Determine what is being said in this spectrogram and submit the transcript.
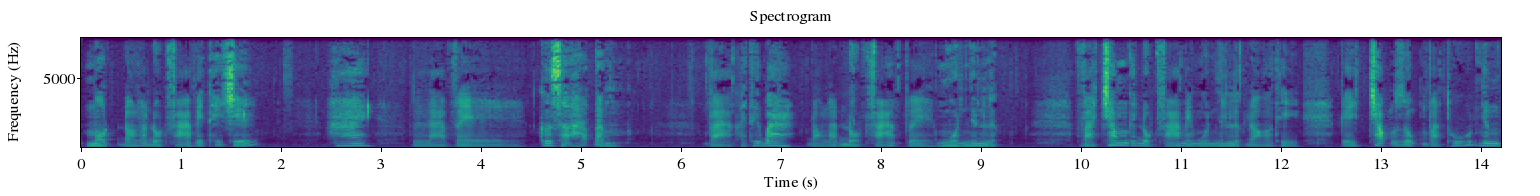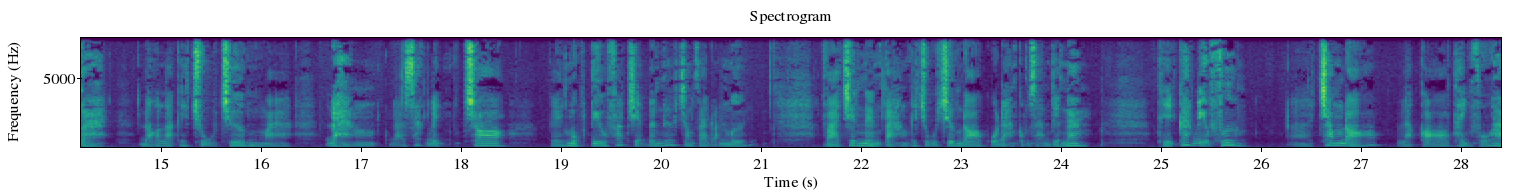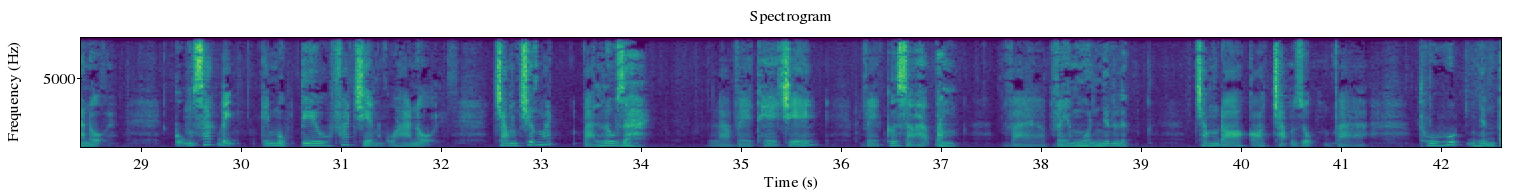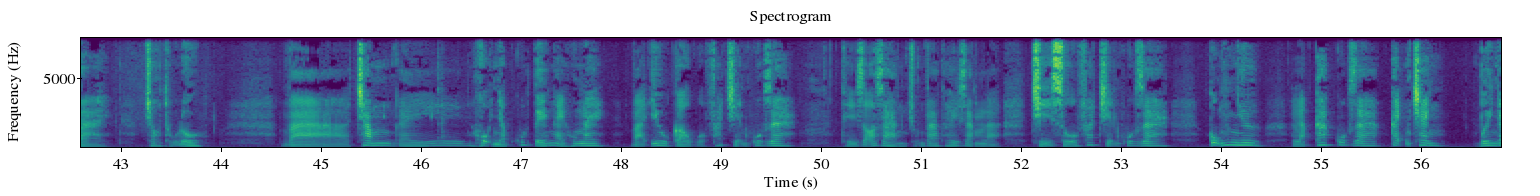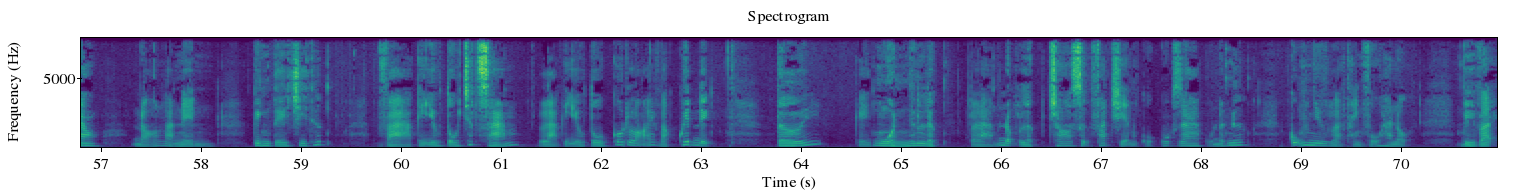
Một đó là đột phá về thể chế, hai là về cơ sở hạ tầng. Và cái thứ ba đó là đột phá về nguồn nhân lực. Và trong cái đột phá về nguồn nhân lực đó thì cái trọng dụng và thu hút nhân tài đó là cái chủ trương mà đảng đã xác định cho cái mục tiêu phát triển đất nước trong giai đoạn mới. Và trên nền tảng cái chủ trương đó của đảng cộng sản việt nam, thì các địa phương à, trong đó là có thành phố hà nội, cũng xác định cái mục tiêu phát triển của hà nội trong trước mắt và lâu dài là về thể chế, về cơ sở hạ tầng và về nguồn nhân lực, trong đó có trọng dụng và thu hút nhân tài cho thủ đô và trong cái hội nhập quốc tế ngày hôm nay và yêu cầu của phát triển quốc gia, thì rõ ràng chúng ta thấy rằng là chỉ số phát triển quốc gia cũng như là các quốc gia cạnh tranh với nhau, đó là nền kinh tế tri thức và cái yếu tố chất xám là cái yếu tố cốt lõi và quyết định tới cái nguồn nhân lực là động lực cho sự phát triển của quốc gia, của đất nước, cũng như là thành phố Hà Nội. Vì vậy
